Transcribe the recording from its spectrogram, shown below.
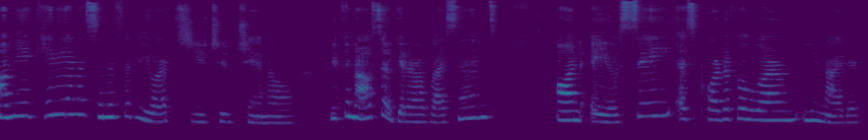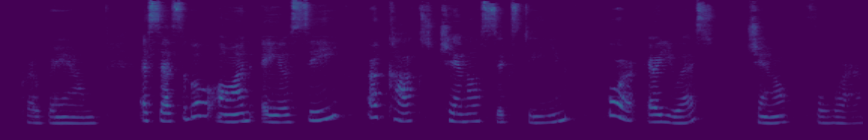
on the Acadiana Center for the Arts YouTube channel. You can also get our lessons on AOC as part of the Learn United program. Accessible on AOC or Cox Channel 16 or LUS Channel 4.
